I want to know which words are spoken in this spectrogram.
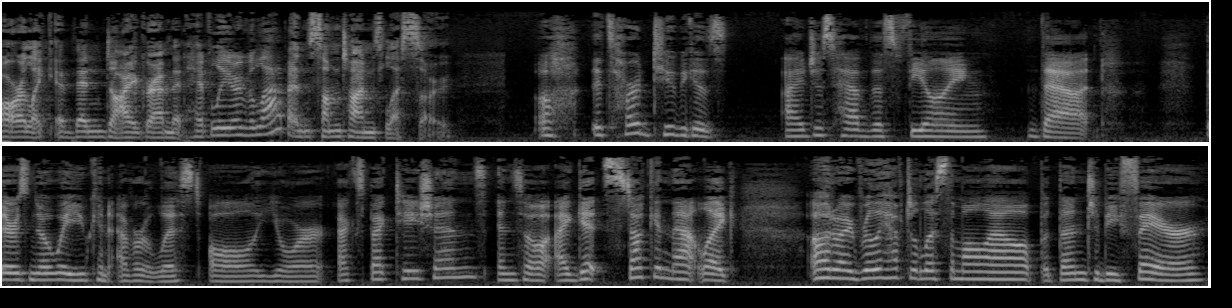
are like a Venn diagram that heavily overlap and sometimes less so. Oh, it's hard too because I just have this feeling that there's no way you can ever list all your expectations. And so I get stuck in that like, oh, do I really have to list them all out? But then to be fair,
